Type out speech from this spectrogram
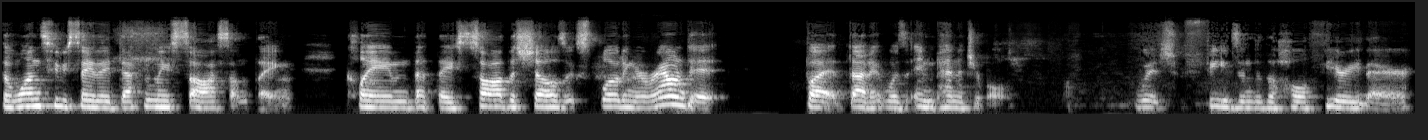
the ones who say they definitely saw something claim that they saw the shells exploding around it, but that it was impenetrable, which feeds into the whole theory there.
